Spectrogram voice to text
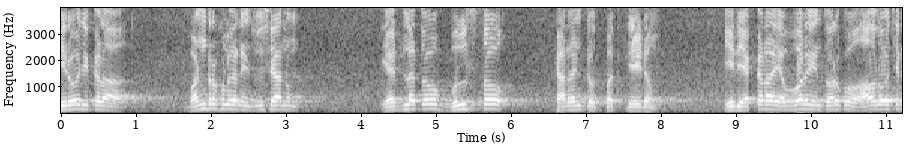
ఈరోజు ఇక్కడ వండర్ఫుల్గా నేను చూశాను. ఎడ్లతో బుల్స్తో కరెంట్ ఉత్పత్తి చేయడం. ఇది ఎక్కడ ఎవ్వరు ఇంతవరకు ఆలోచన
